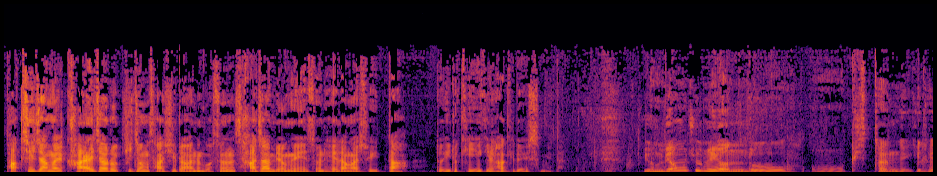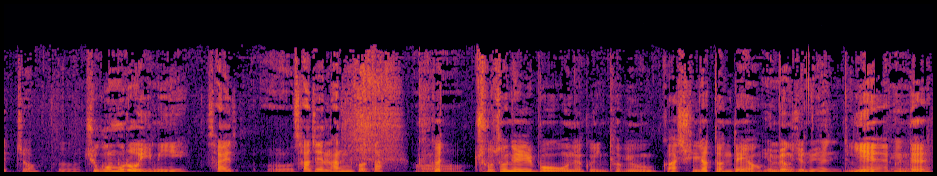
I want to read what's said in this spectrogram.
박 시장을 가해자로 기정사실화하는 것은 사자 명예훼손에 해당할 수 있다. 또 이렇게 얘기를 하기도 했습니다. 윤병준 의원도 어, 비슷한 얘기를 했죠. 그 죽음으로 이미 사, 어, 사죄를 한 거다. 그 어. 조선일보 오늘 그 인터뷰가 실렸던데요. 윤병준 의원 인터뷰. 예, 예. 근데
